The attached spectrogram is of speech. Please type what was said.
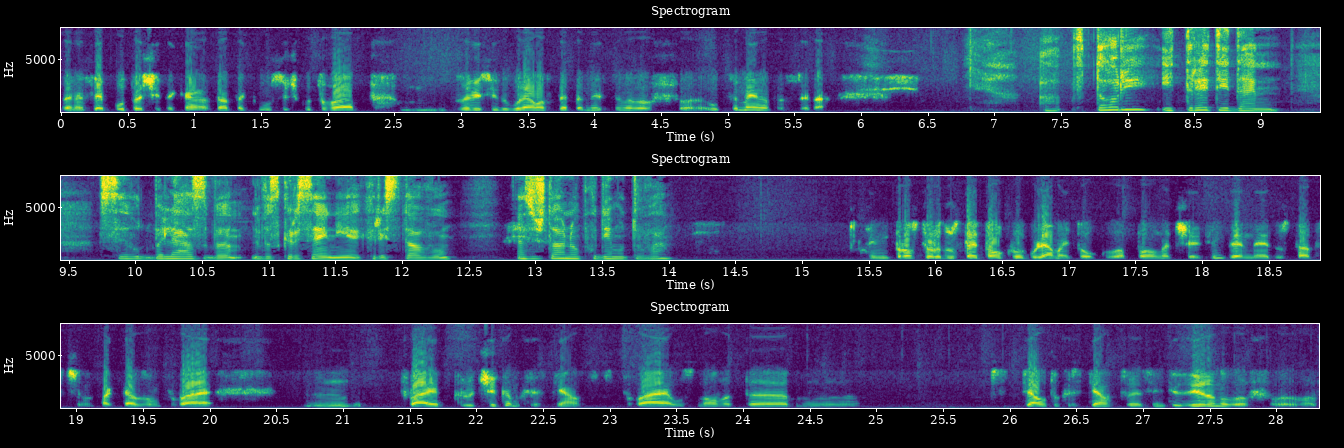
да не се путаш и така нататък, но всичко това зависи до голяма степен наистина в, от семейната среда. А, втори и трети ден се отбелязва Възкресение Христово. А защо е необходимо това? Ами, просто радостта е толкова голяма и толкова пълна, че един ден не е достатъчен. Пак казвам, това е, това е ключи към християнството. Това е основата. Цялото християнство е синтезирано в, в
